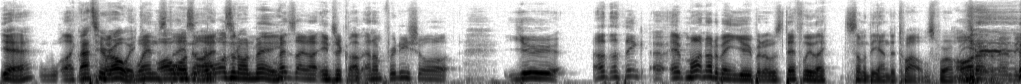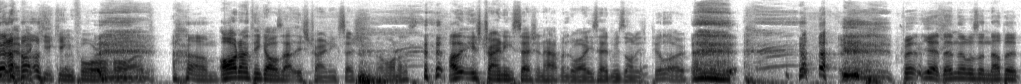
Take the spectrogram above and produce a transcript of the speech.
Yeah, like that's Wed- heroic. Wednesday I wasn't, night, It wasn't on me. Wednesday night inter club, and I'm pretty sure you. I think uh, it might not have been you, but it was definitely like some of the under 12s were on me. I don't remember you ever kicking four or five. um, I don't think I was at this training session. If I'm honest. I think this training session happened while his head was on his pillow. but yeah, then there was another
